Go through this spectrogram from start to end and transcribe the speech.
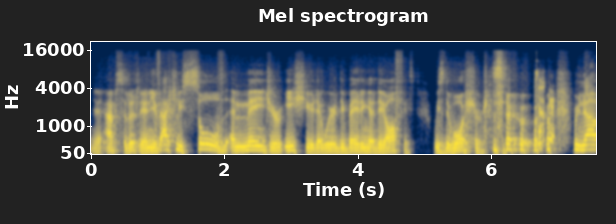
Yeah, absolutely. And you've actually solved a major issue that we we're debating at the office with the washer. so we now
